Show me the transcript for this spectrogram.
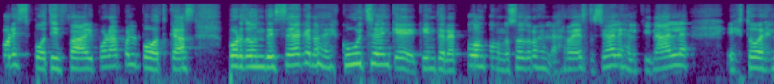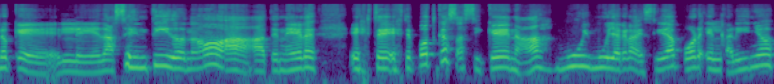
por Spotify, por Apple Podcast, por donde sea que nos escuchen, que, interactúan con nosotros en las redes sociales. Al final, esto es lo que le da sentido, ¿no? A, a tener este, este podcast. Así que nada, muy, muy agradecida por el cariño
